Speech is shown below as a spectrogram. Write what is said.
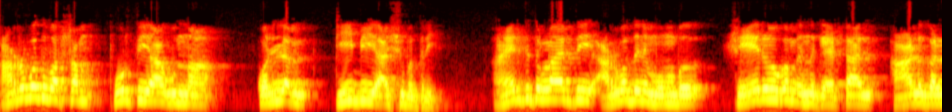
അറുപത് വർഷം പൂർത്തിയാകുന്ന കൊല്ലം ടി ബി ആശുപത്രി. ആയിരത്തി തൊള്ളായിരത്തി അറുപതിന് മുമ്പ് ക്ഷയരോഗം എന്ന് കേട്ടാൽ ആളുകൾ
